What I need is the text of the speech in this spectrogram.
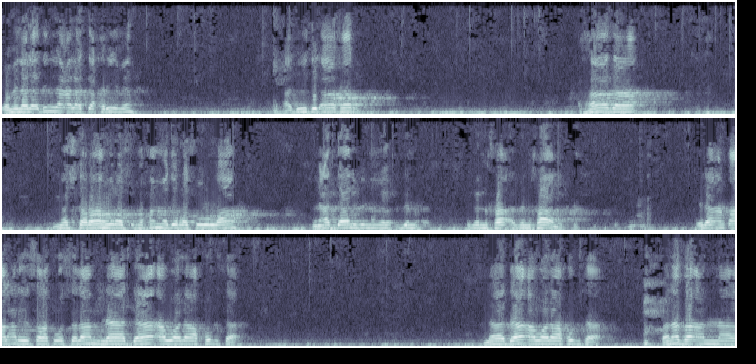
ومن الأدلة على تحريمه الحديث الآخر هذا ما اشتراه رسول محمد رسول الله من عدان بن بن بن, خالد. إلى أن قال عليه الصلاة والسلام لا داء ولا خبث. لا داء ولا خبث. فنفى أن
